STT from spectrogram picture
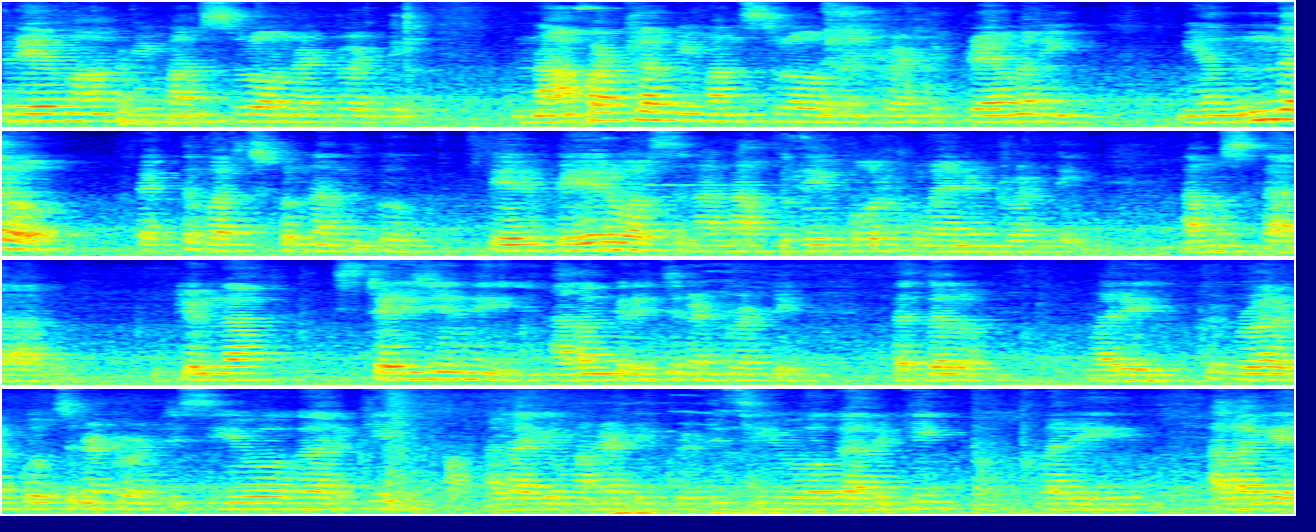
ప్రేమ మీ మనసులో ఉన్నటువంటి నా పట్ల మీ మనసులో ఉన్నటువంటి ప్రేమని మీ అందరూ వ్యక్తపరుచుకున్నందుకు పేరు పేరు వరుసన నా హృదయపూర్వకమైనటువంటి నమస్కారాలు. ముఖ్యంగా స్టేజీని అలంకరించినటువంటి పెద్దలు మరి ఫిబ్రవరికి వచ్చినటువంటి సిఇఓ గారికి అలాగే మన డిప్యూటీ సిఇఓ గారికి మరి అలాగే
